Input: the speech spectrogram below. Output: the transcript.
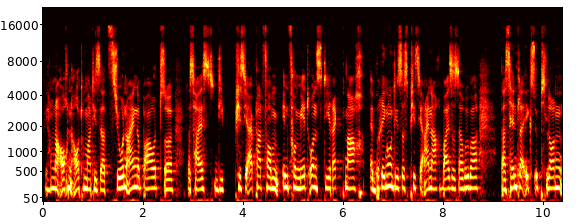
Wir haben da auch eine Automatisation eingebaut. Äh, das heißt, die PCI-Plattform informiert uns direkt nach Erbringung dieses PCI-Nachweises darüber, dass Händler XY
